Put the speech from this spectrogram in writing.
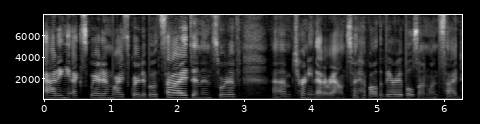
adding x squared and y squared to both sides, and then sort of um, turning that around. So I have all the variables on one side.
